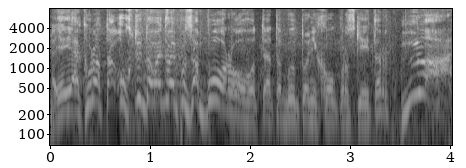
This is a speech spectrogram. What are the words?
Ай-яй-яй, аккуратно. Ух ты, давай, давай по забору. Вот это был Тони Хоук Скейтер. На!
